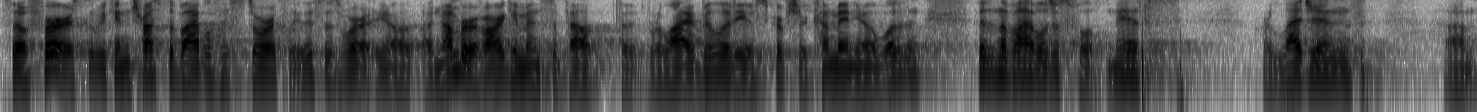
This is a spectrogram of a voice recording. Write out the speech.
So, first, we can trust the Bible historically. This is where you know, a number of arguments about the reliability of Scripture come in. You know, wasn't, isn't the Bible just full of myths or legends um,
